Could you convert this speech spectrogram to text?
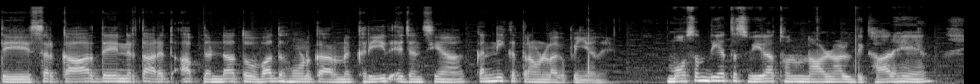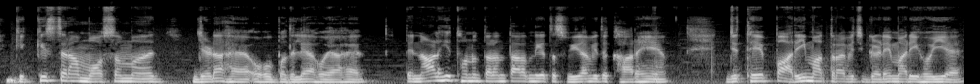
ਤੇ ਸਰਕਾਰ ਦੇ ਨਿਰਧਾਰਿਤ ਆਪਦੰਡਾਂ ਤੋਂ ਵੱਧ ਹੋਣ ਕਾਰਨ ਖਰੀਦ ਏਜੰਸੀਆਂ ਕੰਨੀ ਕਤਰਾਉਣ ਲੱਗ ਪਈਆਂ ਨੇ। ਮੌਸਮ ਦੀਆਂ ਤਸਵੀਰਾਂ ਤੁਹਾਨੂੰ ਨਾਲ-ਨਾਲ ਦਿਖਾ ਰਹੇ ਹਾਂ ਕਿ ਕਿਸ ਤਰ੍ਹਾਂ ਮੌਸਮ ਜਿਹੜਾ ਹੈ ਉਹ ਬਦਲਿਆ ਹੋਇਆ ਹੈ। ਤੇ ਨਾਲ ਹੀ ਤੁਹਾਨੂੰ ਤਰਨਤਾਰਨ ਦੀਆਂ ਤਸਵੀਰਾਂ ਵੀ ਦਿਖਾ ਰਹੇ ਹਾਂ, ਜਿੱਥੇ ਭਾਰੀ ਮਾਤਰਾ ਵਿੱਚ ਗੜੇਮਾਰੀ ਹੋਈ ਹੈ,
